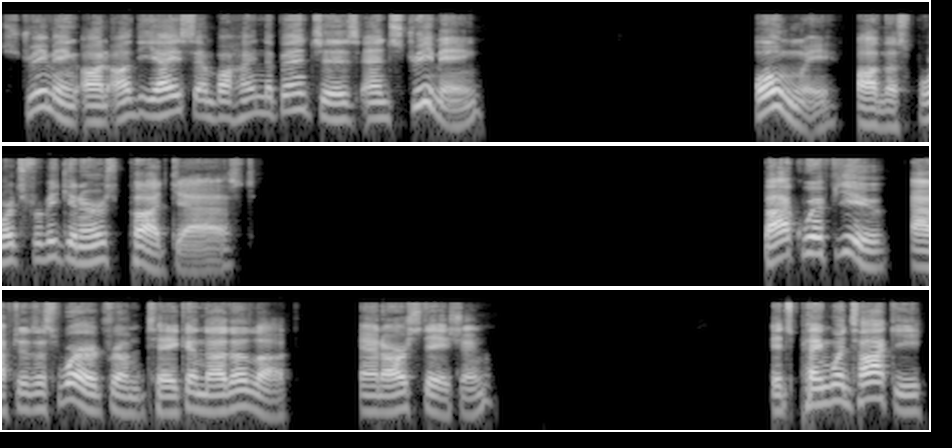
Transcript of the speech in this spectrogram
Streaming on On the Ice and Behind the Benches and streaming only on the Sports for Beginners podcast. Back with you after this word from Take Another Look and our station. It's Penguins hockey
